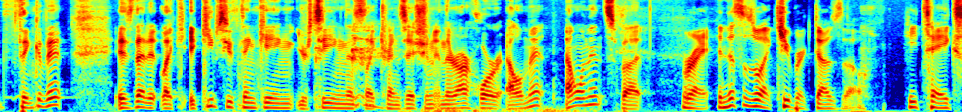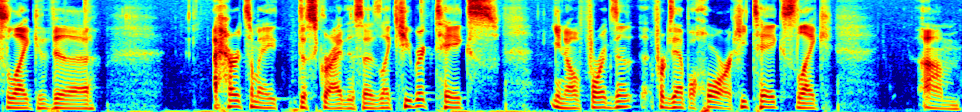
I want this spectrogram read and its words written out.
think of it. Is that it like it keeps you thinking, you're seeing this like transition, and there are horror element elements, but Right. And this is what Kubrick does though. He takes like the I heard somebody describe this as like Kubrick takes, you know, for example, for example, horror. He takes like um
